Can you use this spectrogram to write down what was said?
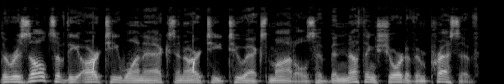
The results of the RT1X and RT2X models have been nothing short of impressive.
